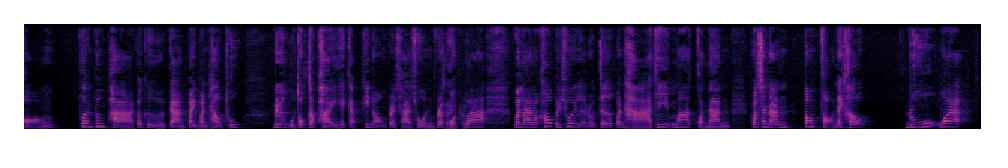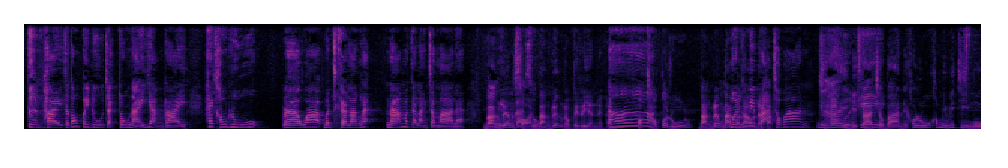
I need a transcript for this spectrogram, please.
ของเพื่อนพึ่งพาก็คือการไปบรรเทาทุกข์เรื่องอุทกภัยให้กับพี่น้องประชาชน ปรากฏใช่ครับว่าเวลาเราเข้าไปช่วยเหลือเราเจอปัญหาที่มากกว่านั้น เพราะฉะนั้นต้องสอนให้เขา รู้ว่าเตือนภัยจะต้องไปดูจากตรงไหนอย่างไร ให้เขารู้นะว่ามันกำลังและน้ำมันกำลังจะมาแล้วบางเรื่องมีโกาสสอนสูบางเรื่องเราไปเรียนนะครับอ่าเพราะเขาก็รู้บางเรื่องมากเหกมือนว่าเรามีปนะราคชรับญ์ชาวบ้านอยู่ในใช่พื้นมีที่ปราชญ์ชาวบ้านที่เขารู้เขามีวิธีมู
